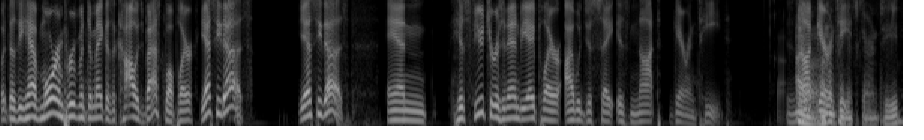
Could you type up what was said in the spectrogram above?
But does he have more improvement to make as a college basketball player? Yes, he does. Yes, he does. And his future as an NBA player, I would just say, is not guaranteed. Is I don't- I don't think guaranteed. it's guaranteed.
